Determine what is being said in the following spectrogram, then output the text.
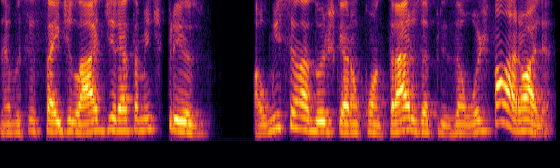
Né? Você sair de lá diretamente preso. Alguns senadores que eram contrários à prisão hoje falaram: olha,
